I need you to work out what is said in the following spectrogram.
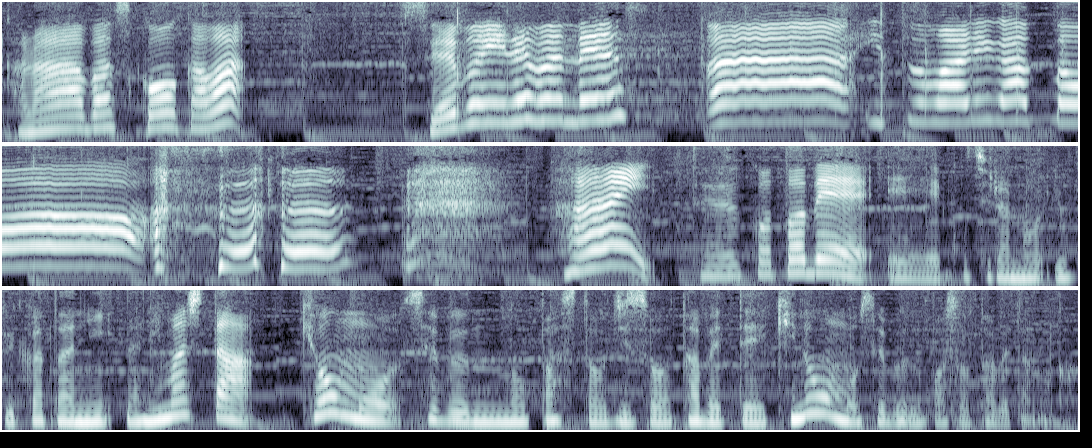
カラーバス効果は、セブンイレブンですあーいつもありがとう はい。ということで、えー、こちらの呼び方になりました。今日もセブンのパスタを実は食べて、昨日もセブンのパスタを食べたのか。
